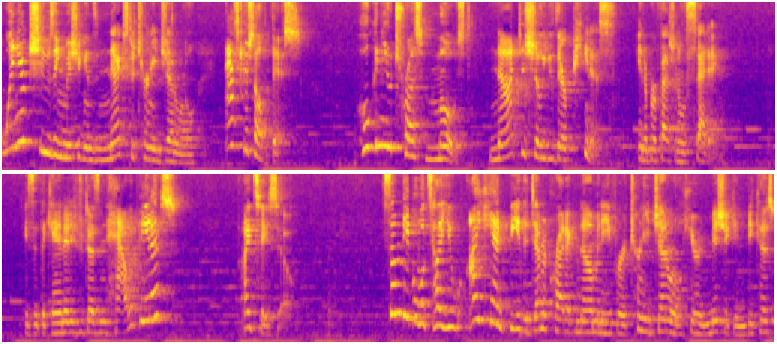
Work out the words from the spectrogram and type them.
when you're choosing Michigan's next Attorney General, ask yourself this Who can you trust most not to show you their penis in a professional setting? Is it the candidate who doesn't have a penis? I'd say so. Some people will tell you I can't be the Democratic nominee for Attorney General here in Michigan because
